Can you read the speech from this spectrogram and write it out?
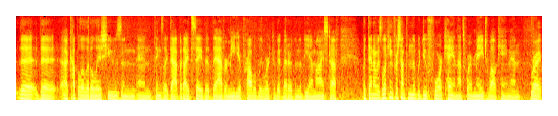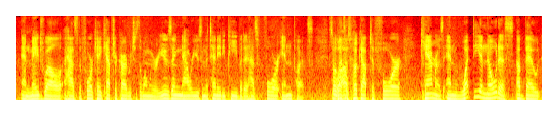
the the a couple of little issues and and things like that. But I'd say that the AverMedia probably worked a bit better than the BMI stuff. But then I was looking for something that would do 4K, and that's where Magewell came in. Right. And Magewell has the 4K capture card, which is the one we were using. Now we're using the 1080p, but it has four inputs, so oh, it lets wow. us hook up to four cameras. And what do you notice about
